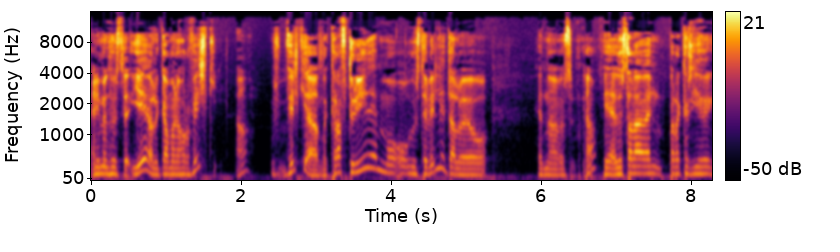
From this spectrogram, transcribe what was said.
En ég meina, þú veist, ég er alveg gaman að horfa fylki. Já. Fylki það, alltaf kraftur í þeim og, og þú veist, þeir þetta alveg og hérna, veist, já, ég, þú veist alveg en bara kannski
